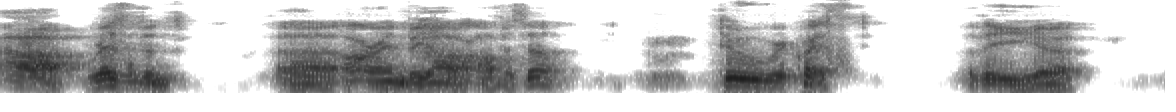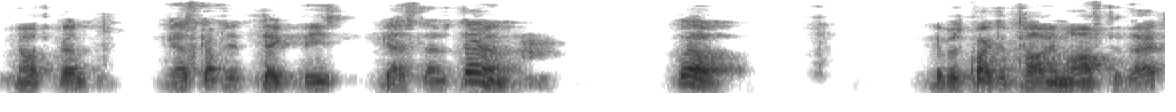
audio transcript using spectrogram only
our resident uh, RNVR officer to request the uh, North Gas Company to take these gas lamps down. Well, it was quite a time after that.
